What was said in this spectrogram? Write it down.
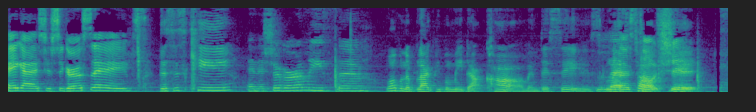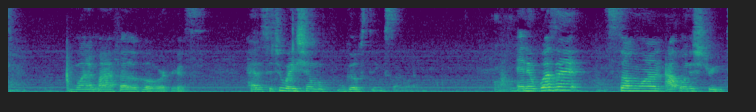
Hey guys, it's your girl Saves. This is Key. And it's your girl Lisa. Welcome to blackpeoplemeet.com and this is Let's Talk Shit. One of my fellow coworkers had a situation with ghosting someone. And it wasn't someone out on the street,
